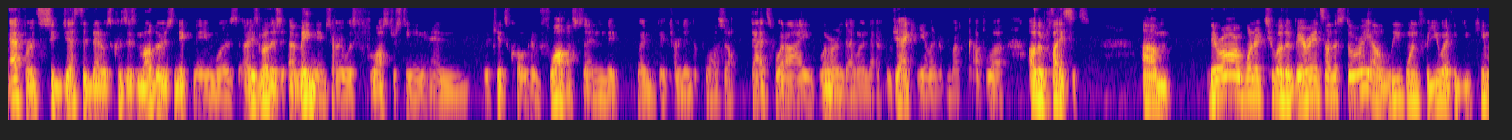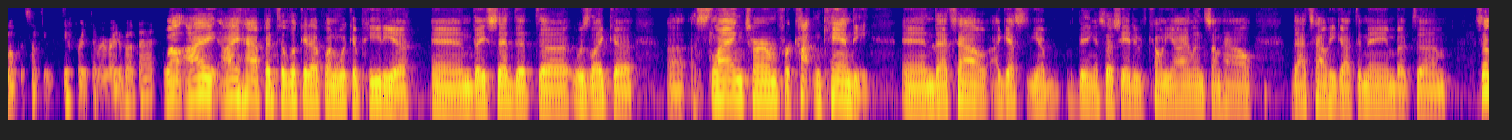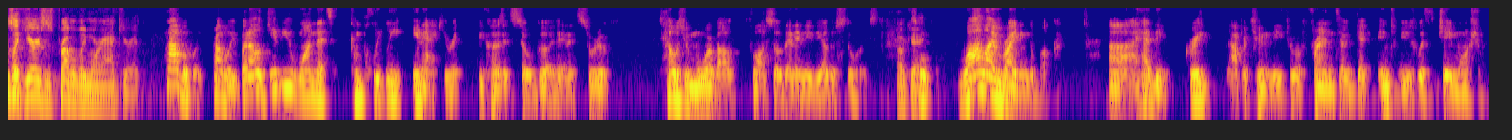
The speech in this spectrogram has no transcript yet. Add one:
efforts suggested that it was because his mother's nickname was uh, his mother's uh, maiden name, sorry, was Flosterstein, and the kids called him Floss, and it when it turned into Flosso. That's what I learned. I learned that from Jackie. I learned it from a couple of other places. Um, there are one or two other variants on the story. I'll leave one for you. I think you came up with something different. Am I right about that? Well, I I happened to look it up on Wikipedia, and they said that uh, it was like a, a slang term for cotton candy and that's how I guess you know being associated with Coney Island somehow that's how he got the name. But um, sounds like yours is probably more accurate. Probably, probably. But I'll give you one that's completely inaccurate because it's so good and it sort of tells you more about Flosso than any of the other stories. Okay. So while I'm writing the book, uh, I had the great opportunity through a friend to get interviews with Jay Marshall.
